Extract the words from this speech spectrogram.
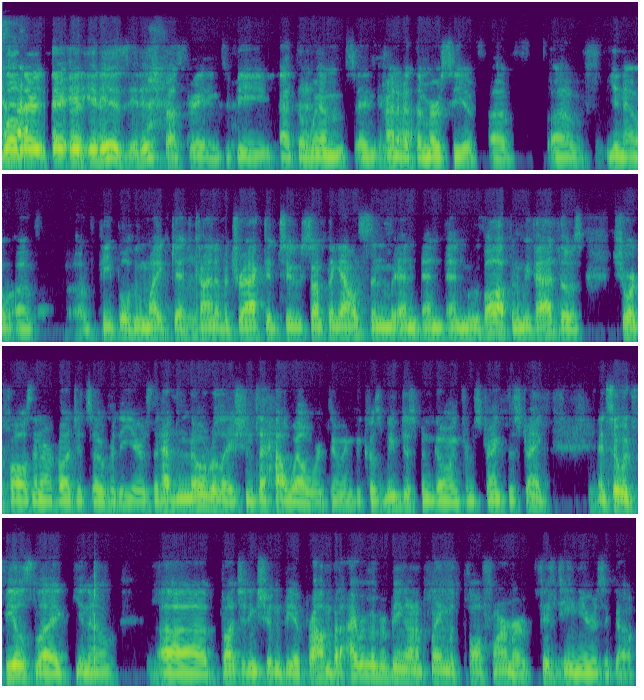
well, there, there, it, it is it is frustrating to be at the whims and kind yeah. of at the mercy of of of you know of of people who might get mm. kind of attracted to something else and and and and move off. And we've had those shortfalls in our budgets over the years that have no relation to how well we're doing because we've just been going from strength to strength. And so it feels like you know uh, budgeting shouldn't be a problem. But I remember being on a plane with Paul Farmer 15 years ago,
